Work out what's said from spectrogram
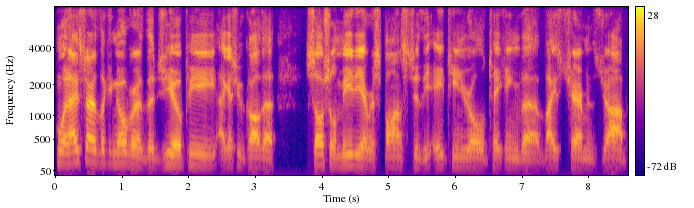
when I started looking over the GOP, I guess you could call the social media response to the 18 year old taking the vice chairman's job,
